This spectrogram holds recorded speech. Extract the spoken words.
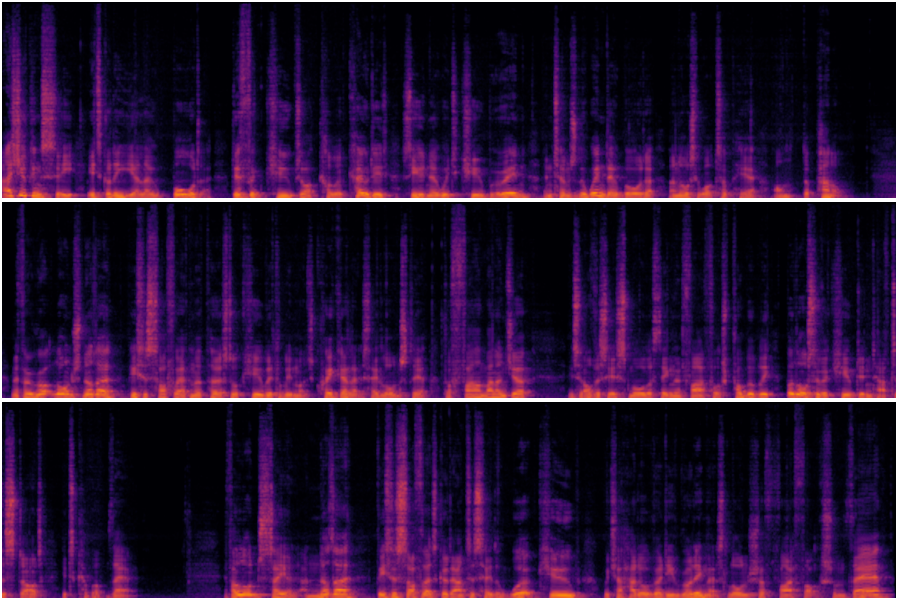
as you can see, it's got a yellow border. Different cubes are color coded so you know which cube we're in in terms of the window border and also what's up here on the panel. And if I launch another piece of software from a personal cube, it'll be much quicker. Let's say launch the, the file manager. It's obviously a smaller thing than Firefox probably, but also the cube didn't have to start, it's come up there. If I launch, say, another piece of software, let's go down to, say, the work cube, which I had already running. Let's launch a Firefox from there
